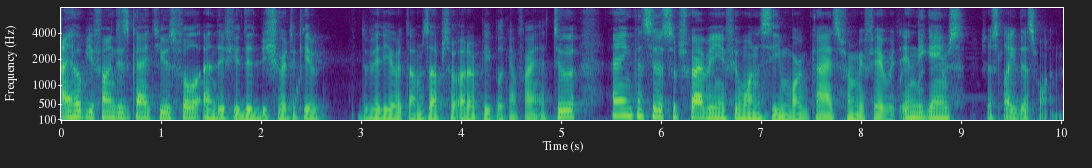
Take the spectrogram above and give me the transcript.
I hope you found this guide useful and if you did be sure to give the video a thumbs up so other people can find it too, and consider subscribing if you want to see more guides from your favorite indie games, just like this one.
